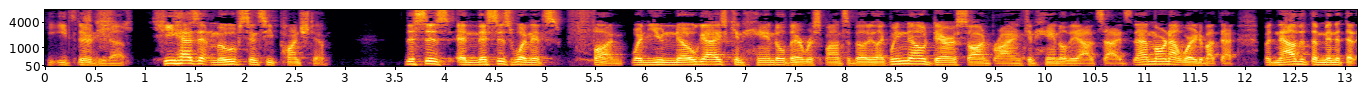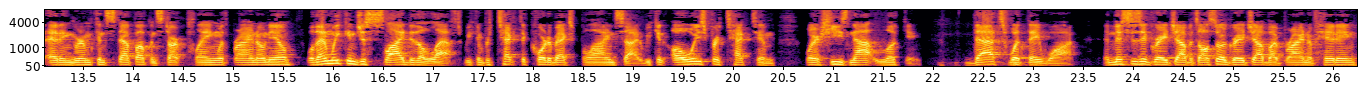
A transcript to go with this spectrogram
He eats dude up. he hasn't moved since he punched him. This is and this is when it's fun when you know guys can handle their responsibility. Like we know Darrisaw and Brian can handle the outsides. Then we're not worried about that. But now that the minute that Ed Ingram can step up and start playing with Brian O'Neill well then we can just slide to the left. We can protect the quarterback's blind side. We can always protect him where he's not looking. That's what they want. And this is a great job. It's also a great job by Brian of hitting.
